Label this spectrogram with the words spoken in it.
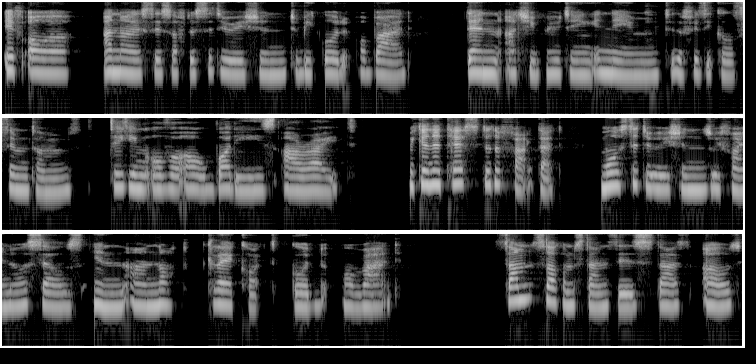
If our analysis of the situation to be good or bad, then attributing a name to the physical symptoms taking over our bodies are right. We can attest to the fact that most situations we find ourselves in are not clear cut good or bad. Some circumstances start out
